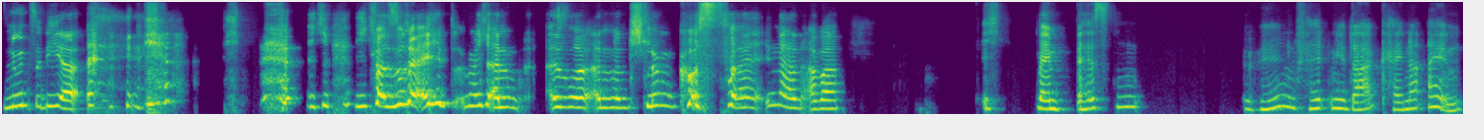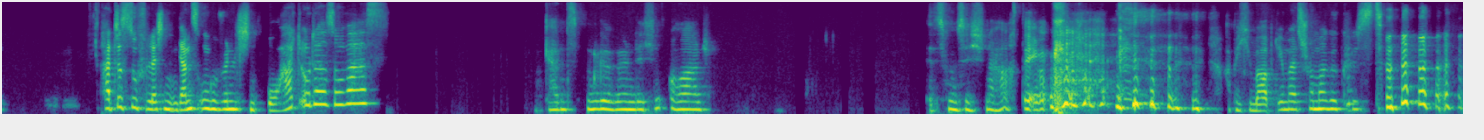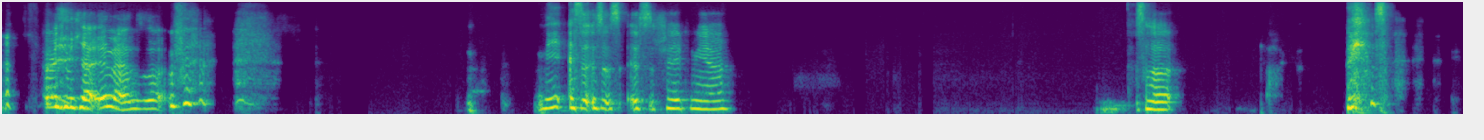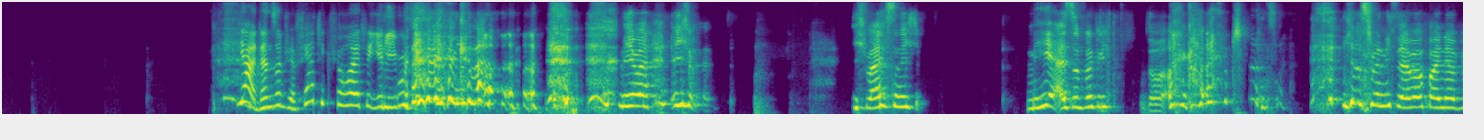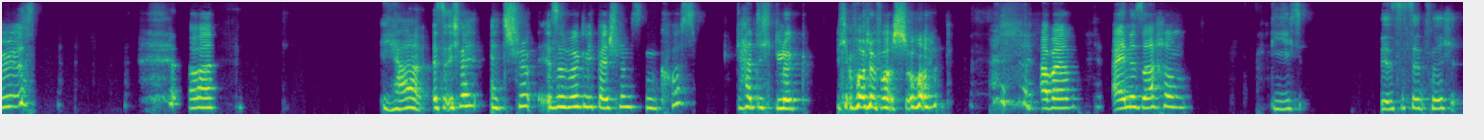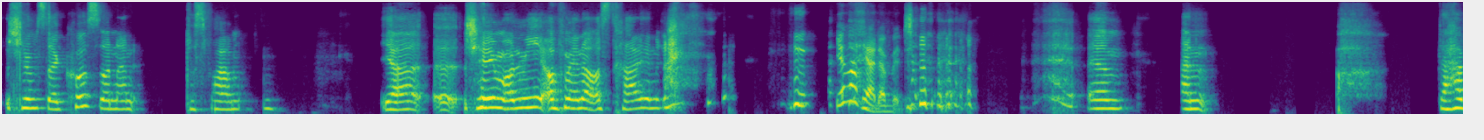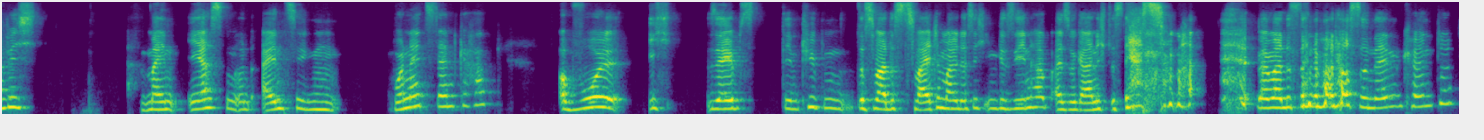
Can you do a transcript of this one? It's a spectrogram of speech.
nun zu dir. ich, ich versuche echt, mich an, also an einen schlimmen Kuss zu erinnern, aber ich, beim besten Willen fällt mir da keiner ein. Hattest du vielleicht einen ganz ungewöhnlichen Ort oder sowas? Ganz ungewöhnlichen Ort. Jetzt muss ich nachdenken. Habe ich überhaupt jemals schon mal geküsst? Kann mich nicht erinnern. So. Nee, also es, es, es fällt mir so. Ja, dann sind wir fertig für heute, ihr Lieben. genau. Nee, aber ich, ich weiß nicht. Nee, also wirklich. So, oh Gott. Bin ich selber voll nervös. Aber ja, also ich weiß, also wirklich bei schlimmsten Kuss hatte ich Glück. Ich wurde verschont. Aber eine Sache, die ich, es ist jetzt nicht schlimmster Kuss, sondern das war ja äh, Shame on me auf meiner Australienreise. ja, her damit. ähm, an, da habe ich meinen ersten und einzigen One-Night-Stand gehabt, obwohl ich selbst den Typen, das war das zweite Mal, dass ich ihn gesehen habe, also gar nicht das erste Mal, wenn man das dann immer noch so nennen könnte.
